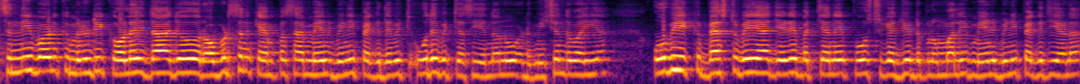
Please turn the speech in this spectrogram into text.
ਸਿੰਨੀ ਬਰਨ ਕਮਿਊਨਿਟੀ ਕਾਲਜ ਦਾ ਜੋ ਰੋਬਰਟਸਨ ਕੈਂਪਸ ਹੈ ਮੇਨ ਵਿਨੀਪੈਗ ਦੇ ਵਿੱਚ, ਉਹਦੇ ਵਿੱਚ ਅਸੀਂ ਇਹਨਾਂ ਨੂੰ ਐਡਮਿਸ਼ਨ ਦਵਾਈ ਆ। ਉਹ ਵੀ ਇੱਕ ਬੈਸਟ ਵੇ ਆ, ਜਿਹੜੇ ਬੱਚਿਆਂ ਨੇ ਪੋਸਟ ਗ੍ਰੈਜੂਏਟ ਡਿਪਲੋਮਾ ਲਈ ਮੇਨ ਵਿਨੀਪੈਗ 'ਚ ਜਾਣਾ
